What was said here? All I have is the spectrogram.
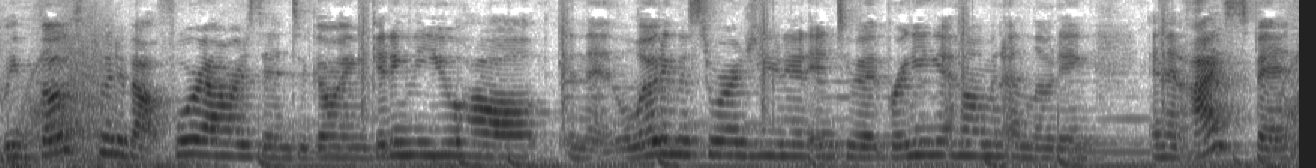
We both put about four hours into going, getting the U-Haul, and then loading the storage unit into it, bringing it home and unloading. And then I spent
